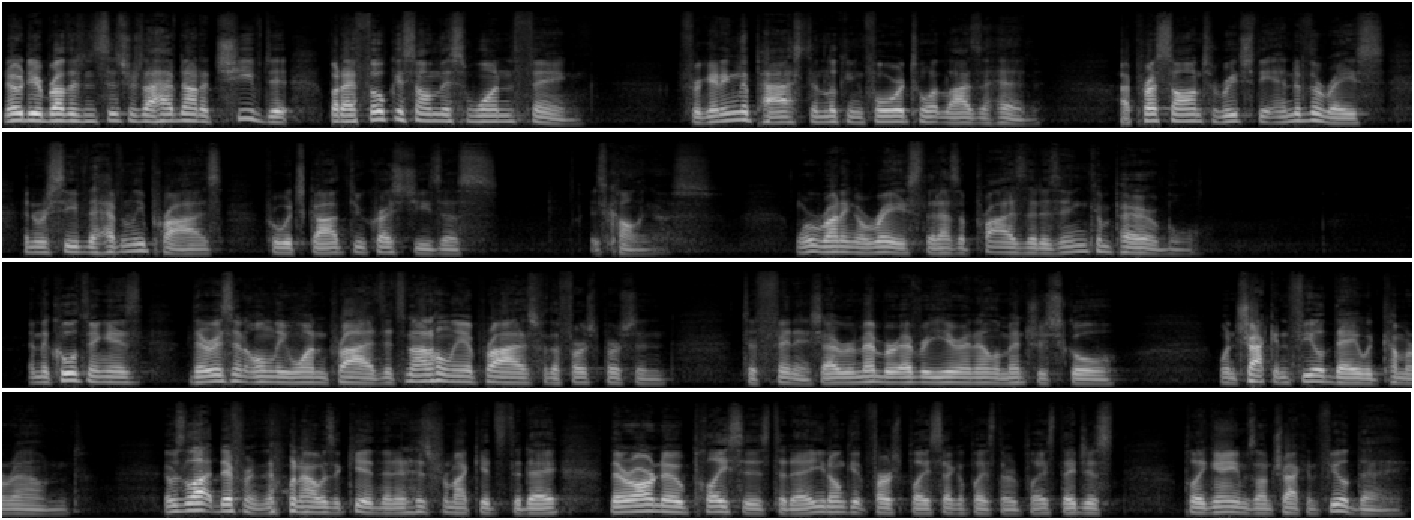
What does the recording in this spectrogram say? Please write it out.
No, dear brothers and sisters, I have not achieved it, but I focus on this one thing forgetting the past and looking forward to what lies ahead. I press on to reach the end of the race and receive the heavenly prize for which God, through Christ Jesus, is calling us. We're running a race that has a prize that is incomparable. And the cool thing is, there isn't only one prize. It's not only a prize for the first person to finish. I remember every year in elementary school when track and field day would come around. It was a lot different than when I was a kid than it is for my kids today. There are no places today. You don't get first place, second place, third place. They just play games on track and field day.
